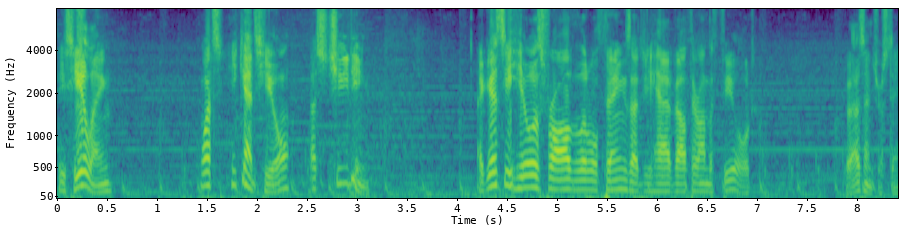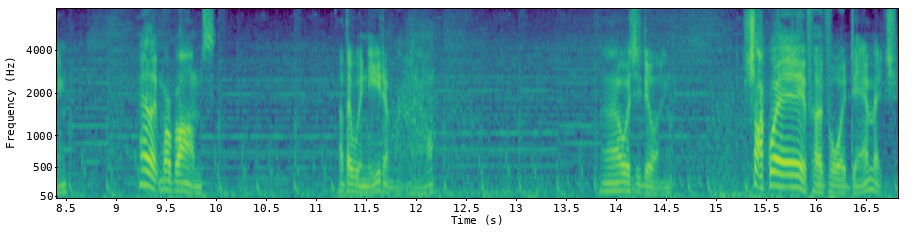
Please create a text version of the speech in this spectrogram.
He's healing. What? He can't heal. That's cheating. I guess he heals for all the little things that you have out there on the field. But that's interesting. Hey, like more bombs. Not that we need them right now. Uh, what's he doing? Shockwave! Avoid damage.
